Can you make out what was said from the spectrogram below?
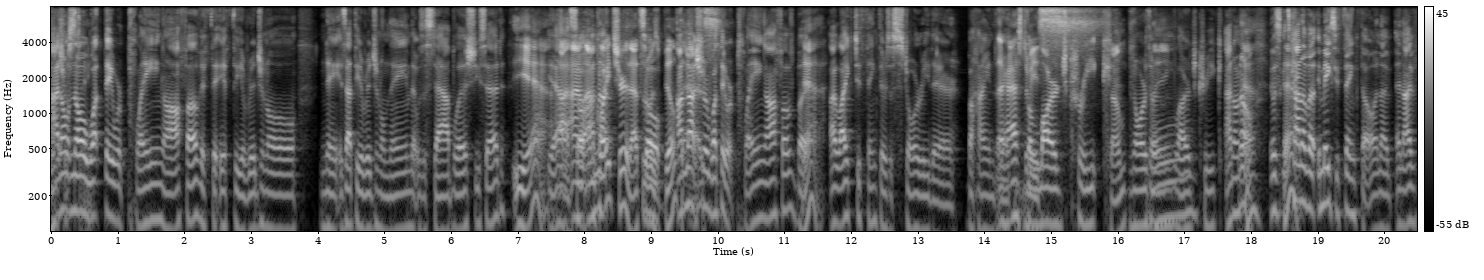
I don't know what they were playing off of. If the if the original name is that the original name that was established, you said. yeah, Yeah, I, so am I'm not- quite sure that's So what it was built. I'm not as. sure what they were playing off of, but Yeah. I like to think there's a story there behind. There the, has to the be large creek, something. northern large creek. I don't know. Yeah. It was it's Yeah. kind of a. It makes you think though, and I and I've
